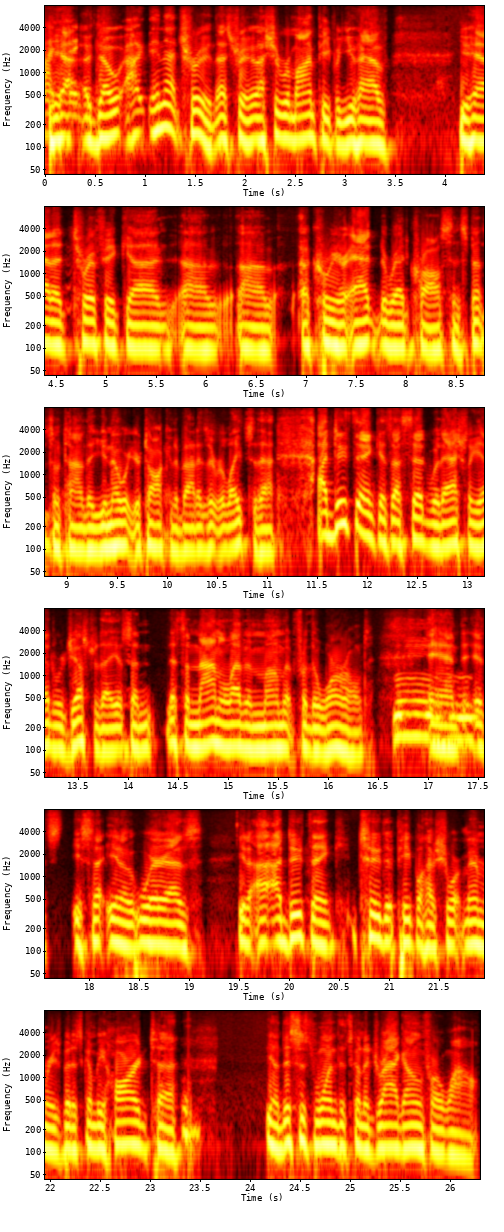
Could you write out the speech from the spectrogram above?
I yeah, think. no, I, isn't that true? That's true. I should remind people you have you had a terrific uh, uh, uh, a career at the Red Cross and spent some time there. You know what you're talking about as it relates to that. I do think, as I said with Ashley Edwards yesterday, it's a it's a 9/11 moment for the world, mm-hmm. and it's it's not you know whereas you know I, I do think too that people have short memories, but it's going to be hard to you know this is one that's going to drag on for a while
